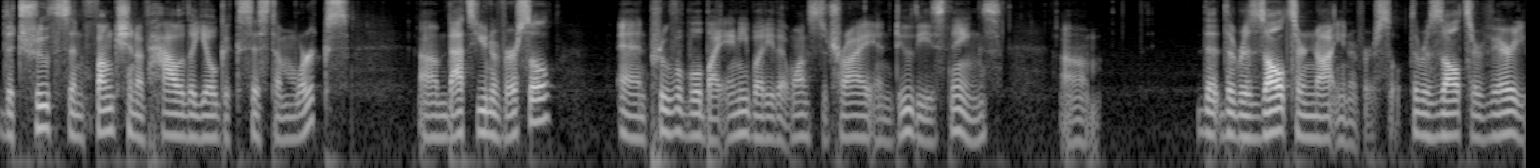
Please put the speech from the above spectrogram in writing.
the truths and function of how the yogic system works um, that's universal and provable by anybody that wants to try and do these things um, the the results are not universal the results are very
